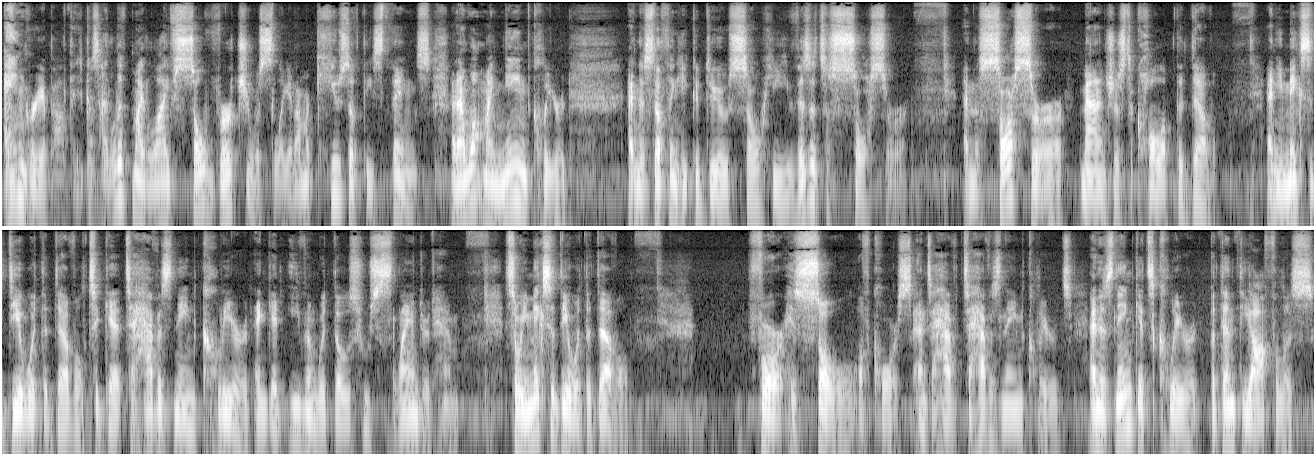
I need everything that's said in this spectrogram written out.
angry about this because I lived my life so virtuously and I'm accused of these things and I want my name cleared. And there's nothing he could do. So he visits a sorcerer. And the sorcerer manages to call up the devil. And he makes a deal with the devil to get to have his name cleared and get even with those who slandered him. So he makes a deal with the devil for his soul, of course, and to have to have his name cleared. And his name gets cleared, but then Theophilus,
